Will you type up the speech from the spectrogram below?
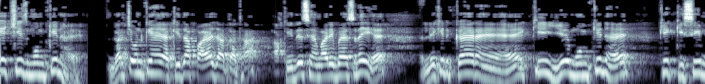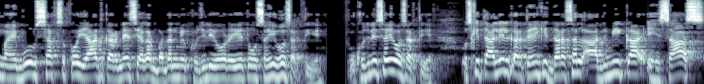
ये चीज़ मुमकिन है? गर्चे उनके यहाँ अकीदा पाया जाता था। अकीदे से हमारी बहस नहीं है, लेकिन कह रहे हैं कि ये मुमकिन है कि किसी महबूब शख्स को याद करने से अगर बदन में खुजली हो रही है तो वो सही हो सकती है। वो खुजली सही हो सकती है। उसकी तालील करते हैं कि दरअसल आदमी का एहसास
